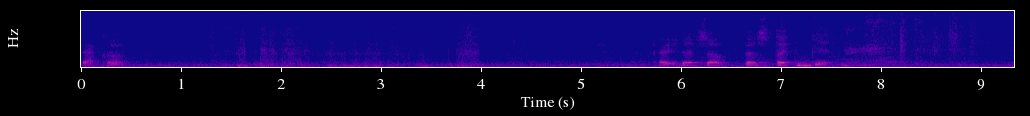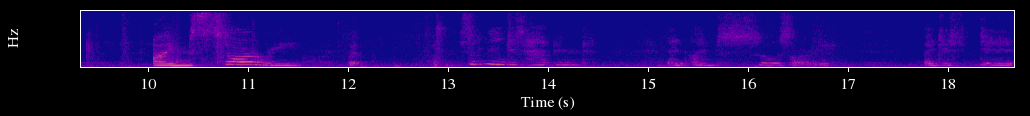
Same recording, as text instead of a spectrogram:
back up. Alright, that's the best I can get. I'm sorry, but something just happened, and I'm so sorry. I just didn't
